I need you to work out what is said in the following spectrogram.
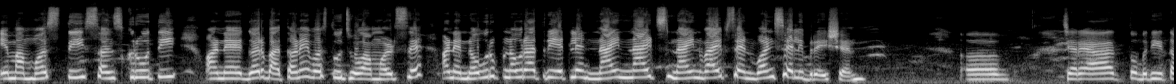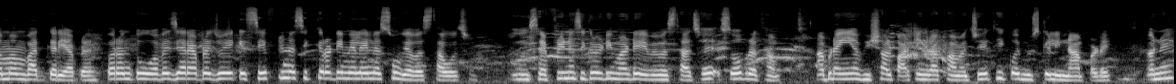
એમાં મસ્તી, સંસ્કૃતિ અને ગરબા ત્રણેય વસ્તુ જોવા મળશે. અને નવરૂપ નવરાત્રિ એટલે nine nights nine vibes and one celebration જ્યારે આ તો બધી તમામ વાત કરી આપણે. પરંતુ હવે જ્યારે આપણે જોઈએ કે સેફટી અને સિક્યોરિટીને લઈને શું વ્યવસ્થાઓ છે? સેફટી અને સિક્યુરિટી માટે એ વ્યવસ્થા છે. સૌપ્રથમ આપણે અહીંયા વિશાળ પાર્કિંગ રાખવામાં જેથી કોઈ મુશ્કેલી ના પડે. અને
